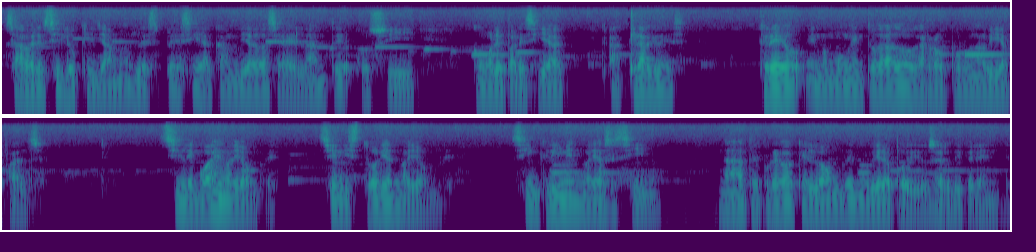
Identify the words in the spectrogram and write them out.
saber si lo que llamas la especie ha cambiado hacia adelante o si, como le parecía a Clagdes, creo, en un momento dado agarró por una vía falsa. Sin lenguaje no hay hombre, sin historias no hay hombre, sin crimen no hay asesino. Nada te prueba que el hombre no hubiera podido ser diferente.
